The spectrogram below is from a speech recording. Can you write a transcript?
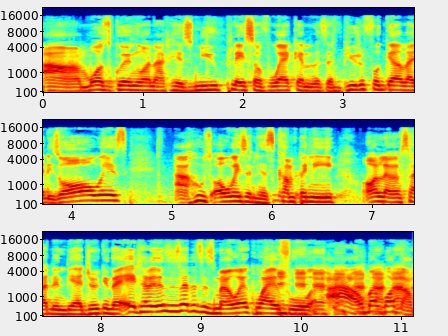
um, what's going on at his new place of work, and there's a beautiful girl that is always. Uh, who's always in his company? All of a sudden, they are joking that, "Hey, Charlie, this is this is my work wife." oh. ah, oba bottom,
